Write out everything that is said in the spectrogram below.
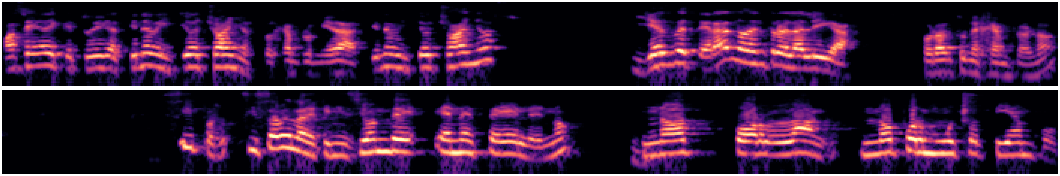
más allá de que tú digas, tiene 28 años, por ejemplo, mi edad, tiene 28 años y es veterano dentro de la liga, por darte un ejemplo, ¿no? Sí, pues sí sabes la definición de NFL, ¿no? Not for long, no por mucho tiempo.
